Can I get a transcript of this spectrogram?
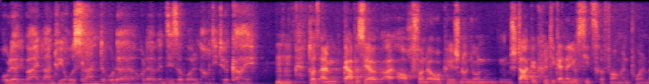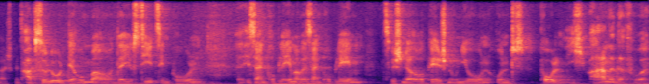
oder über ein Land wie Russland oder, oder wenn Sie so wollen, auch die Türkei. Mhm. Trotz allem gab es ja auch von der Europäischen Union starke Kritik an der Justizreform in Polen beispielsweise. Absolut. Der Umbau der Justiz in Polen äh, ist ein Problem, aber es ist ein Problem zwischen der Europäischen Union und Polen. Ich warne davor,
